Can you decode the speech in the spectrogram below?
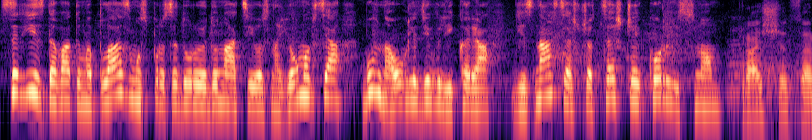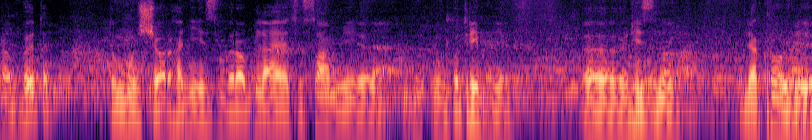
Сергій здаватиме плазму з процедурою донації. Ознайомився, був на огляді в лікаря. Дізнався, що це ще й корисно. Краще це робити, тому що організм виробляє ці самі ну, потрібні е, різні для крові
